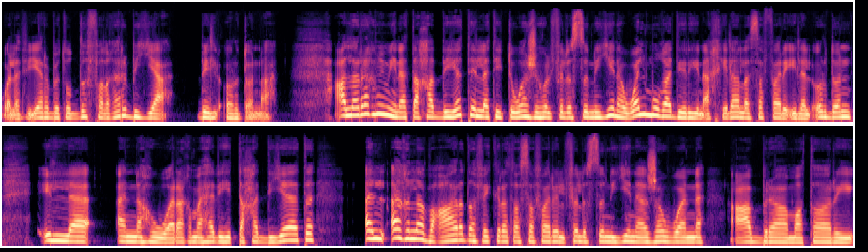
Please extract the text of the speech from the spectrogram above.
والذي يربط الضفة الغربية بالأردن. على الرغم من التحديات التي تواجه الفلسطينيين والمغادرين خلال السفر إلى الأردن إلا أنه ورغم هذه التحديات الأغلب عارض فكرة سفر الفلسطينيين جوا عبر مطار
